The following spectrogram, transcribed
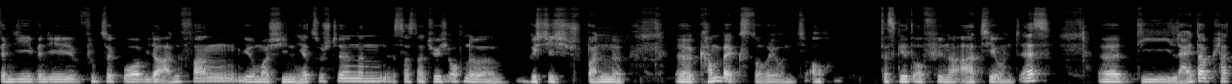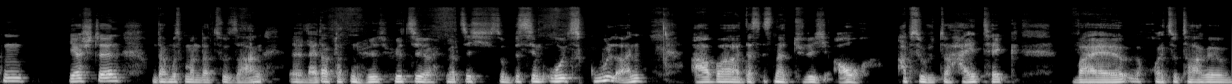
wenn die, wenn die Flugzeugbauer wieder anfangen, ihre Maschinen herzustellen, dann ist das natürlich auch eine richtig spannende äh, Comeback-Story und auch das gilt auch für eine AT und S, äh, die Leiterplatten herstellen. Und da muss man dazu sagen, äh, Leiterplatten hört, hört, sich, hört sich so ein bisschen oldschool an, aber das ist natürlich auch absolute Hightech, weil heutzutage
